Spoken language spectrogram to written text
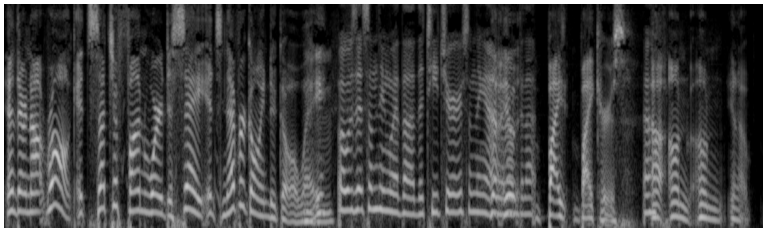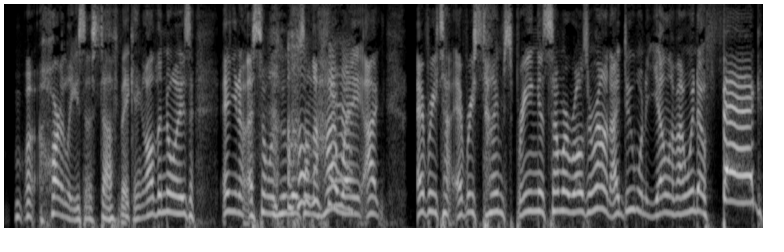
and they're not wrong. It's such a fun word to say. It's never going to go away. what was it? Something with uh, the teacher or something? I don't remember it- that. bi- bikers uh, on on you know m- Uh, Harleys and stuff making all the noise, and you know as someone who lives Oh, on the oh, yeah. highway, I every time every time spring and summer rolls around, I do want to yell out my window "fag"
